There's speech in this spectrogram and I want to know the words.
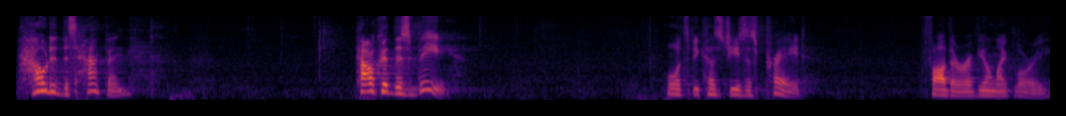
How did this happen? How could this be? Well, it's because Jesus prayed, Father, reveal my glory,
